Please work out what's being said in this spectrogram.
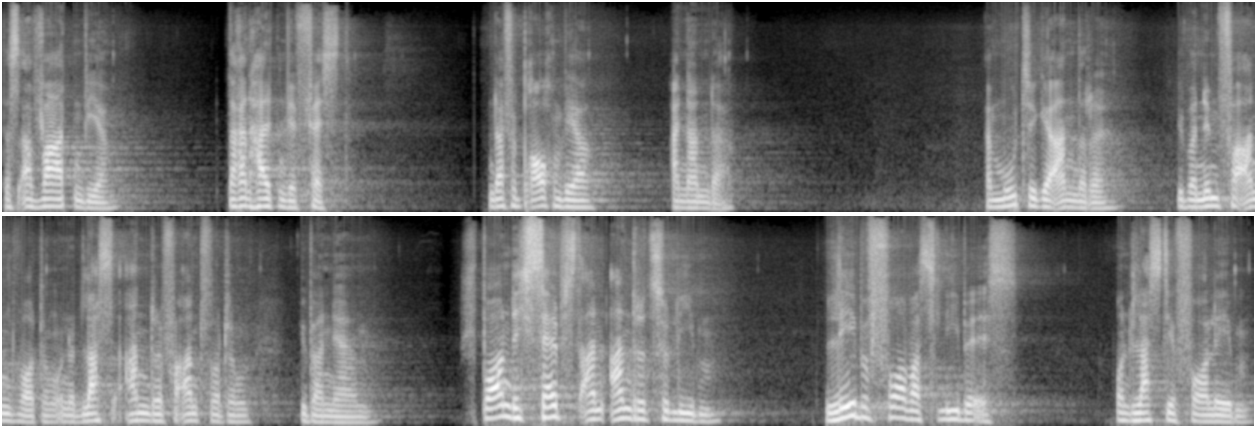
das erwarten wir, daran halten wir fest. Und dafür brauchen wir einander. Ermutige andere, übernimm Verantwortung und lass andere Verantwortung übernehmen. Sporn dich selbst an, andere zu lieben. Lebe vor, was Liebe ist und lass dir vorleben,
